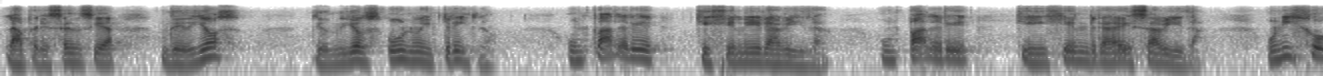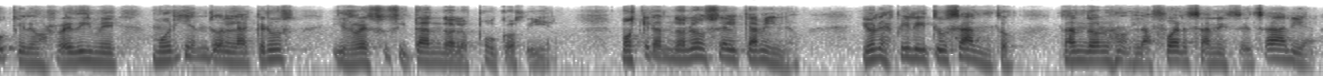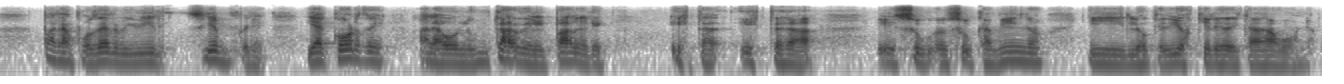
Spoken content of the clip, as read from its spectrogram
la presencia de Dios, de un Dios uno y trino, un Padre que genera vida, un Padre que engendra esa vida, un Hijo que nos redime muriendo en la cruz y resucitando a los pocos días, mostrándonos el camino y un Espíritu Santo dándonos la fuerza necesaria para poder vivir siempre y acorde a la voluntad del Padre esta, esta, es su, su camino y lo que Dios quiere de cada uno.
